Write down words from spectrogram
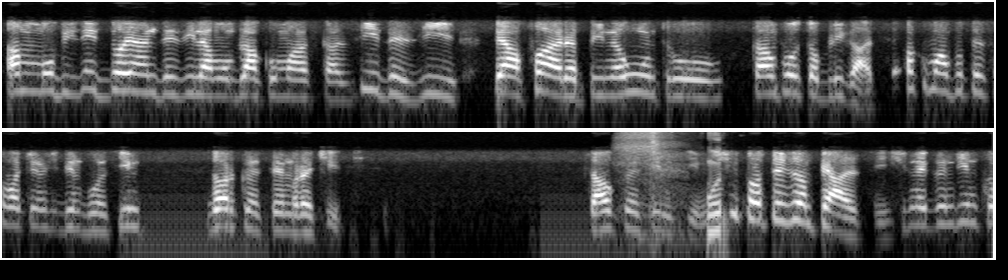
Am obișnuit 2 ani de zile, am umblat cu masca zi de zi, pe afară, prinăuntru, că am fost obligați. Acum putem să facem și din bun simț, doar când suntem răciți. Sau când simțim. Un- Și protejăm pe alții. Și ne gândim că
